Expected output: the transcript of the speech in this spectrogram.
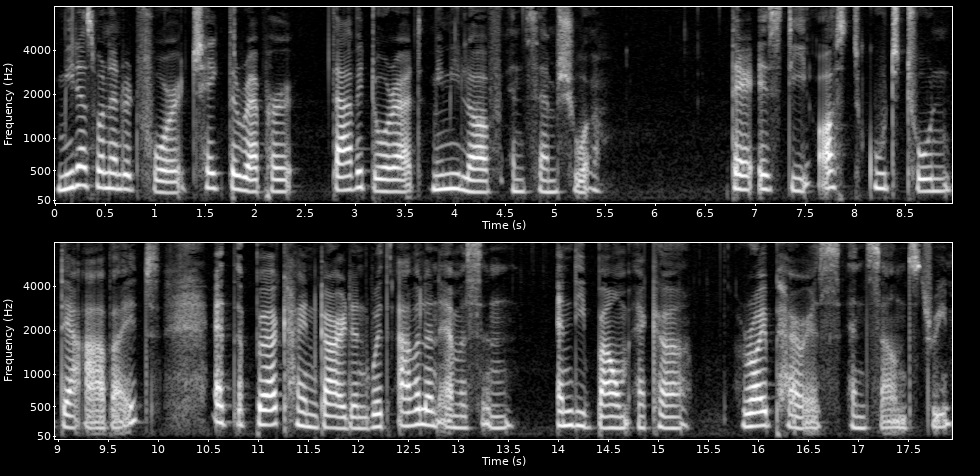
Midas 104, Jake the Rapper, David Dorad, Mimi Love, and Sam Shure. There is the Ostgut Ton der Arbeit at the Berghain Garden with Avalon Emerson, Andy Baumecker, Roi Perez, and Soundstream.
